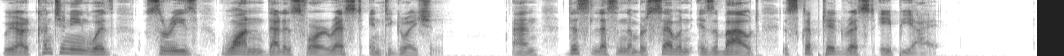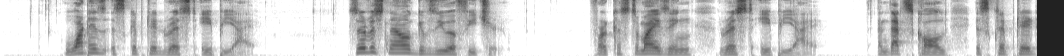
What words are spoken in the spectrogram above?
We are continuing with series 1 that is for REST integration. And this lesson number 7 is about scripted REST API. What is scripted REST API? ServiceNow gives you a feature for customizing REST API, and that's called scripted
